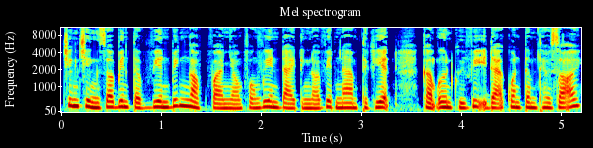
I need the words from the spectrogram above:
Chương trình do biên tập viên Bích Ngọc và nhóm phóng viên Đài Tiếng nói Việt Nam thực hiện. Cảm ơn quý vị đã quan tâm theo dõi.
